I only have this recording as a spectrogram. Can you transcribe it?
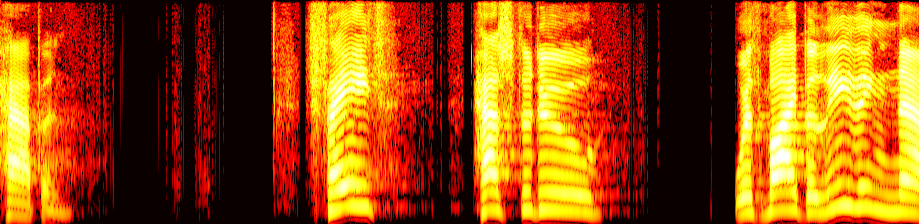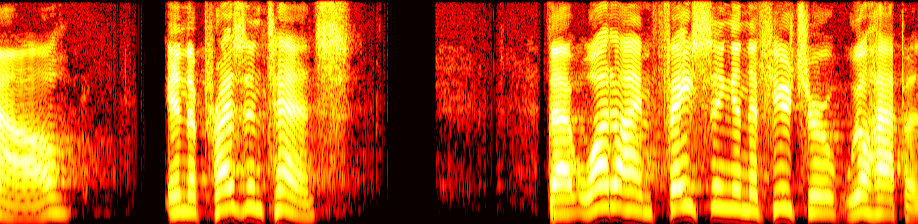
happen. Faith has to do with my believing now in the present tense that what I'm facing in the future will happen.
